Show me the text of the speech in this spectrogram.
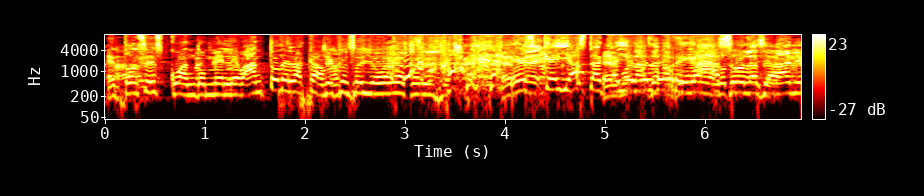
Entonces cuando me levanto de la cama, Checo soy yo, eh, es que ya hasta acá llegó el borregazo. ya, eh.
